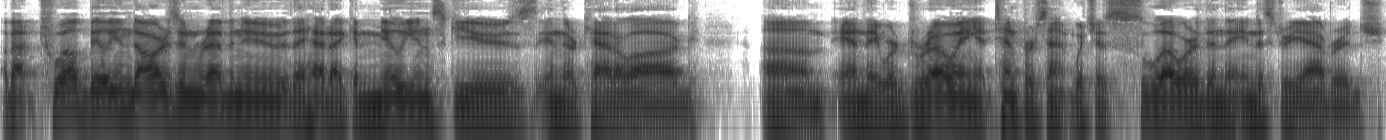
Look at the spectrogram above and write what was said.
about 12 billion dollars in revenue. They had like a million SKUs in their catalog. Um, and they were growing at 10%, which is slower than the industry average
